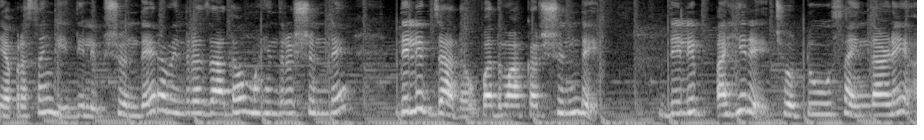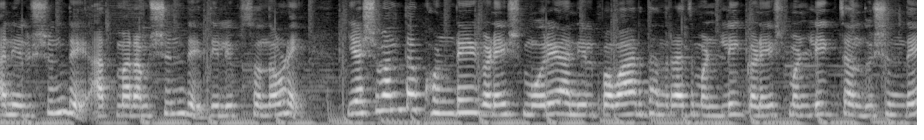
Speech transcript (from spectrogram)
या प्रसंगी दिलीप शिंदे रवींद्र जाधव महेंद्र शिंदे दिलीप जाधव पद्माकर शिंदे दिलीप अहिरे छोटू सैंदाणे अनिल शिंदे आत्माराम शिंदे दिलीप सोनवणे यशवंत खोंडे गणेश मोरे अनिल पवार धनराज मंडलिक गणेश मंडलिक चंदू शिंदे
